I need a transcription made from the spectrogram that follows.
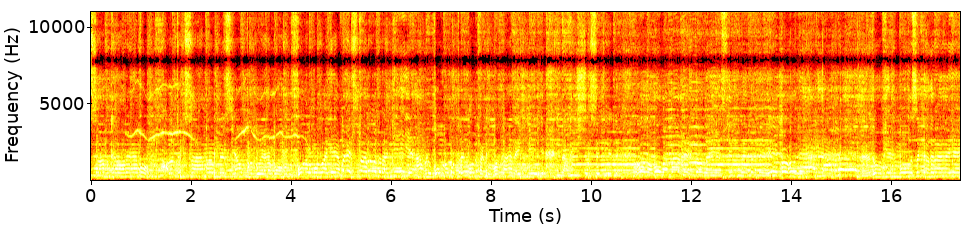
Написав теорему, але тим самим не зняв проблему. Формула є, весь народ радіє, а в любовному трикутнику вона не діє. Навіщо сидіти, голову ламати, коли випити і погуляти? Доки музика грає,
